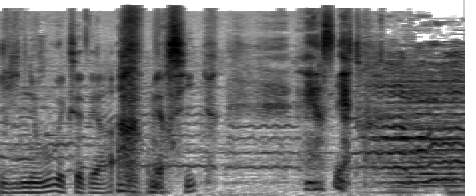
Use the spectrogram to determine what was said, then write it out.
Linou, etc. Merci. Merci à toi.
